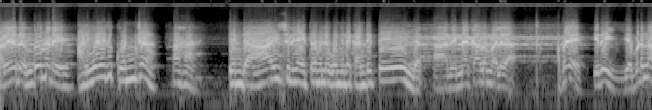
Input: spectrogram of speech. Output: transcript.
അളിയത് എന്തോന്നടേ? അളിയായത് കൊഞ്ച. ആഹാ. എന്റെ ആയുസ്സിൽ ഞാൻ ഇത്ര വലിയ കൊഞ്ചിനെ കണ്ടിട്ടേ ഇല്ല ആ നിന്നെക്കാളും വലുതാ. അപ്പേ ഇത് എവിടുന്നാ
